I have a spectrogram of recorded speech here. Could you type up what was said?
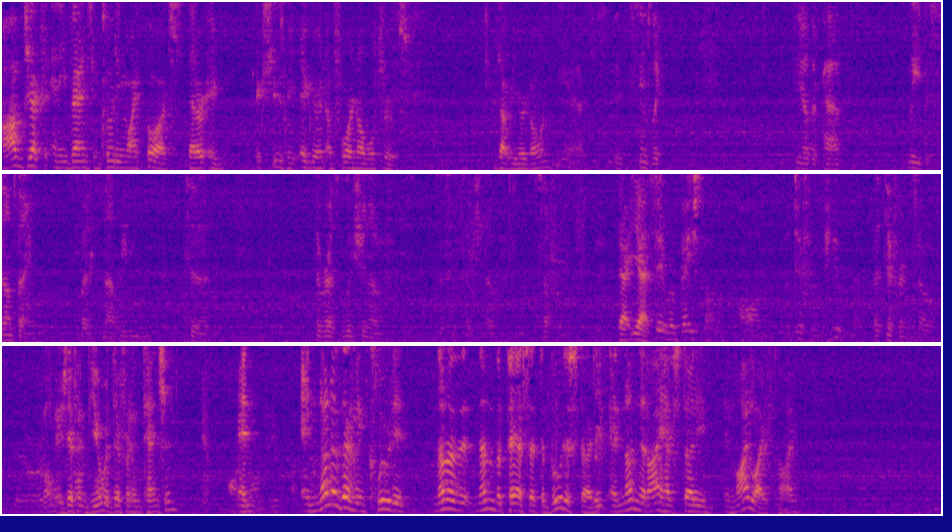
objects and events, including my thoughts, that are, excuse me, ignorant of Four Noble Truths. Is that where you're going? Yeah, just, it seems like the other paths lead to something, but it's not leading to the resolution of the cessation of suffering. That yes. They were based on on a different view. A different So a different view, a different intention, and and none of them included none of the none of the paths that the Buddha studied, and none that I have studied in my lifetime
